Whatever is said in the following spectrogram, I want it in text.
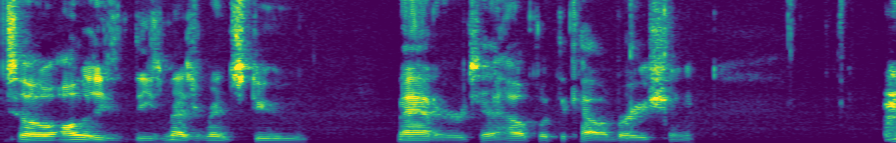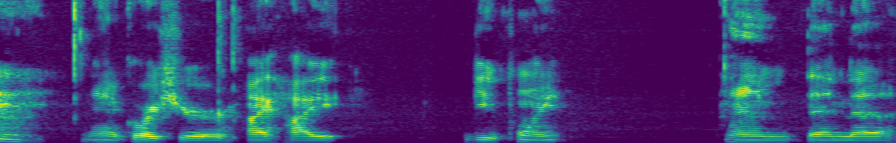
So all these, these measurements do matter to help with the calibration. and of course your eye height, viewpoint, and then uh,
